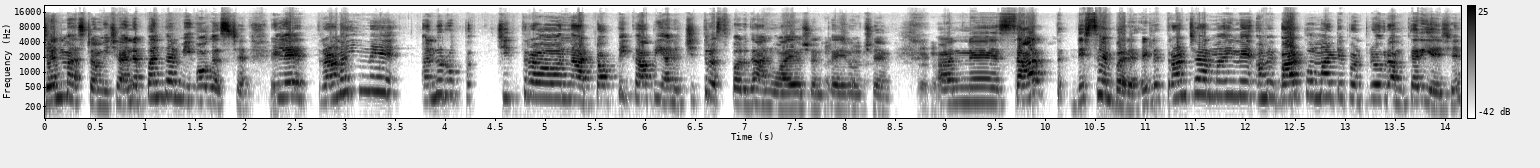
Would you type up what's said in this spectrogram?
જન્માષ્ટમી છે અને પંદરમી ઓગસ્ટ છે. એટલે ત્રણેયને અનુરૂપ ચિત્રના ટોપિક આપી અને ચિત્ર સ્પર્ધાનું આયોજન કર્યું છે. અને સાત ડિસેમ્બરે એટલે ત્રણ ચાર મહિને અમે બાળકો માટે પણ પ્રોગ્રામ કરીએ છીએ.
